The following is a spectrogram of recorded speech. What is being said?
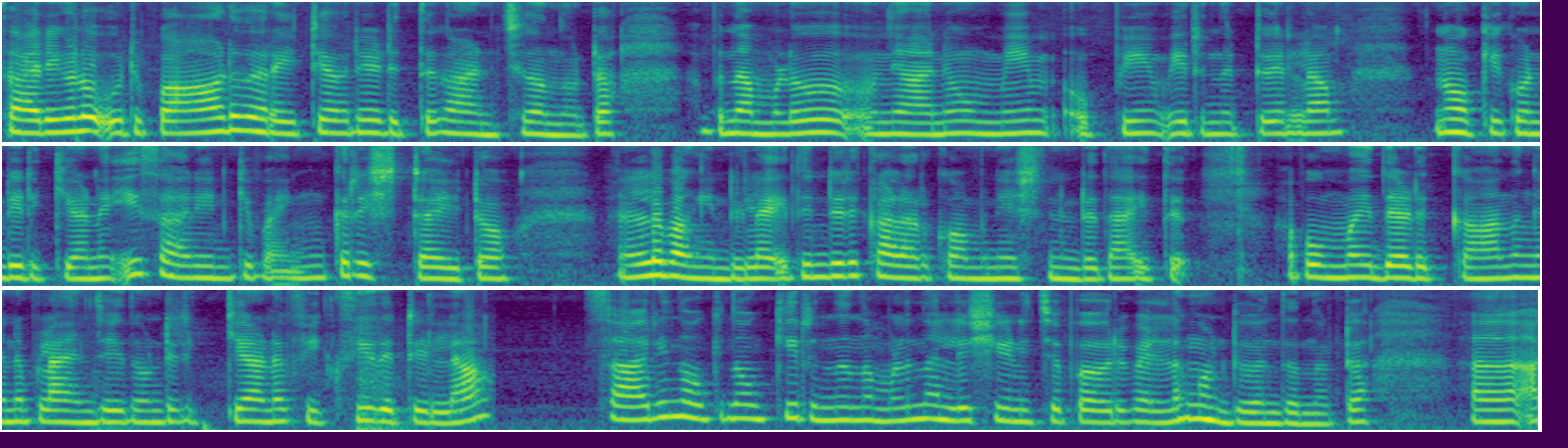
സാരികൾ ഒരുപാട് വെറൈറ്റി അവർ എടുത്ത് കാണിച്ചു തന്നു കേട്ടോ അപ്പോൾ നമ്മൾ ഞാനും ഉമ്മയും ഉപ്പയും ഇരുന്നിട്ട് എല്ലാം നോക്കിക്കൊണ്ടിരിക്കുകയാണ് ഈ സാരി എനിക്ക് ഭയങ്കര ഇഷ്ടമായി കേട്ടോ നല്ല ഭംഗിയുണ്ടല്ലേ ഇതിന്റെ ഒരു കളർ കോമ്പിനേഷൻ ഉണ്ട് ഇതാ ഇത്. അപ്പോൾ ഉമ്മ ഇത് ഇങ്ങനെ പ്ലാൻ ചെയ്തുകൊണ്ടിരിക്കുകയാണ് ഫിക്സ് ചെയ്തിട്ടില്ല. സാരി നോക്കി നോക്കി ഇരുന്ന് നമ്മൾ നല്ല ക്ഷീണിച്ചപ്പോൾ അവർ വെള്ളം കൊണ്ടുവന്നു തന്നു കേട്ടോ ആ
